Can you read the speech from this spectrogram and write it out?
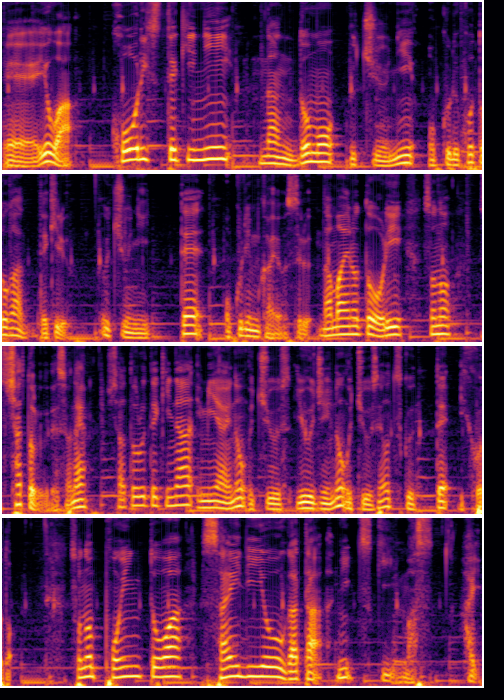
えー、要は効率的に何度も宇宙に送ることができる。宇宙に行って送り迎えをする。名前の通りそのシャトルですよね。シャトル的な意味合いの宇宙有人の宇宙船を作っていくこと。そのポイントは再利用型につきます。はい。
